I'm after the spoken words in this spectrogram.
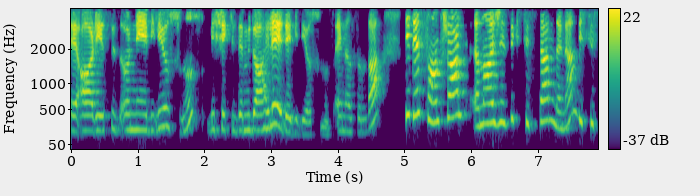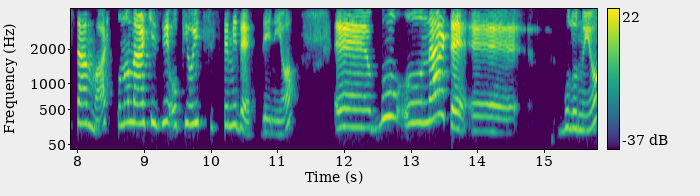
e, ağrıyı siz önleyebiliyorsunuz. Bir şekilde müdahale edebiliyorsunuz en azından. Bir de santral analjezik sistem denen bir sistem var. Buna merkezi opioid sistemi de deniyor. E, bu e, nerede e, bulunuyor?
